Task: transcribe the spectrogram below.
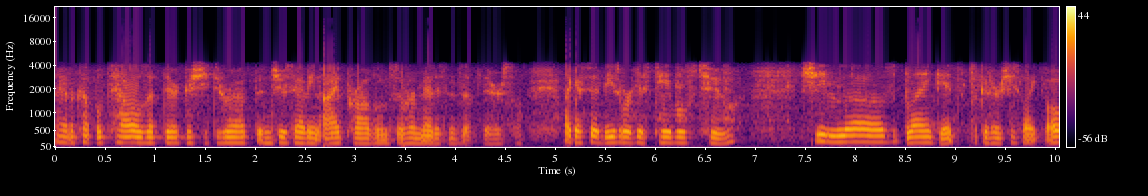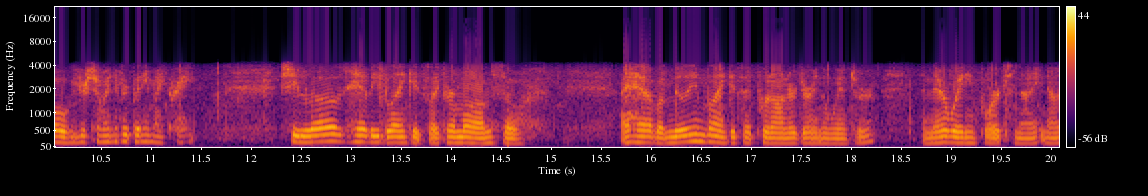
I have a couple towels up there because she threw up and she was having eye problems, so her medicine's up there. So, like I said, these were his tables too. She loves blankets. Look at her. She's like, oh, you're showing everybody my crate. She loves heavy blankets like her mom, so I have a million blankets I put on her during the winter, and they're waiting for her tonight. Now,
